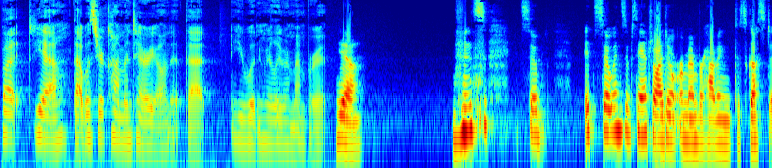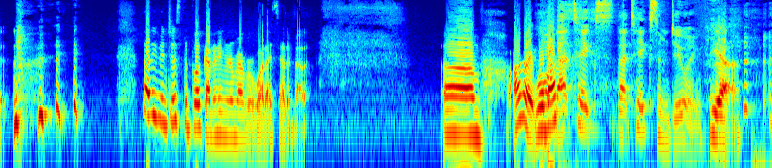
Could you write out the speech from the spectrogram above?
But yeah, that was your commentary on it that you wouldn't really remember it. Yeah. it's, so it's so insubstantial I don't remember having discussed it. Not even just the book. I don't even remember what I said about it. Um, all right. Well, well that takes that takes some doing. Yeah.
